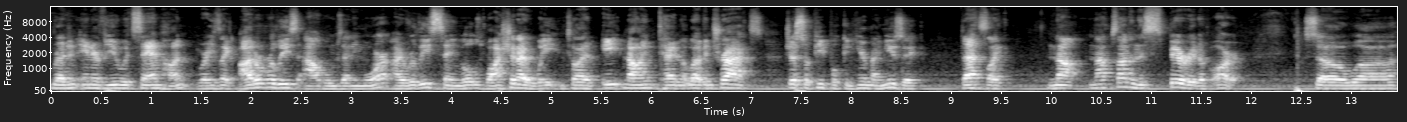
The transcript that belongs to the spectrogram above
read an interview with Sam Hunt where he's like, I don't release albums anymore. I release singles. Why should I wait until I have 8, 9, 10, 11 tracks just so people can hear my music? That's like not not, not in the spirit of art. So uh,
